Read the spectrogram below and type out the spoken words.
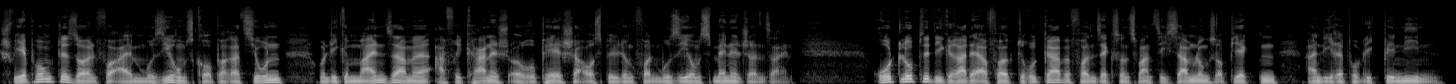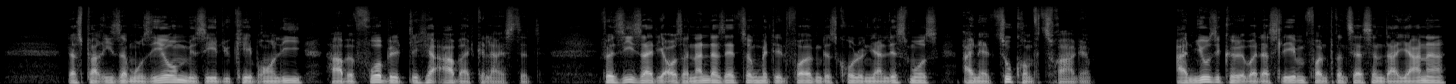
Schwerpunkte sollen vor allem Museumskooperationen und die gemeinsame afrikanisch-europäische Ausbildung von Museumsmanagern sein. Roth lobte die gerade erfolgte Rückgabe von 26 Sammlungsobjekten an die Republik Benin. Das Pariser Museum Musée du Quai Branly habe vorbildliche Arbeit geleistet. Für sie sei die Auseinandersetzung mit den Folgen des Kolonialismus eine Zukunftsfrage. Ein Musical über das Leben von Prinzessin Diana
